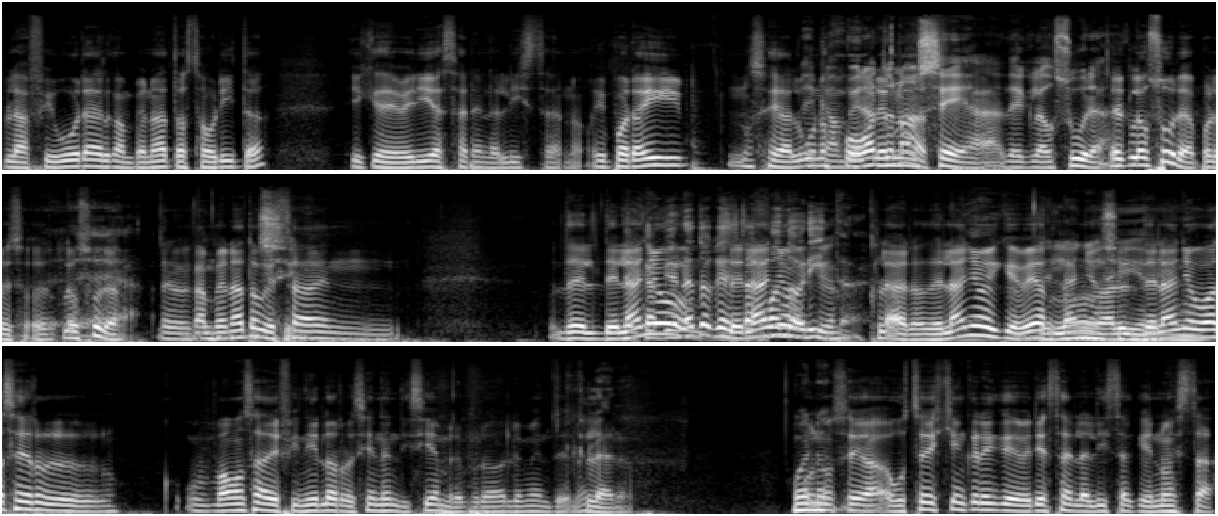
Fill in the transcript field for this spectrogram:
la figura del campeonato hasta ahorita y que debería estar en la lista, ¿no? Y por ahí, no sé, algunos campeonato jugadores no más. sea, de clausura. De clausura, por eso, de clausura. Eh, del campeonato que sí. está en. Del, del Del año. campeonato que del está que- ahorita. claro, del año hay que verlo. Del año sí, del el- año va a ser. Vamos a definirlo recién en diciembre, probablemente. ¿no? Claro. Bueno, o no sé, ¿a ustedes quién creen que debería estar en la lista que no está?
